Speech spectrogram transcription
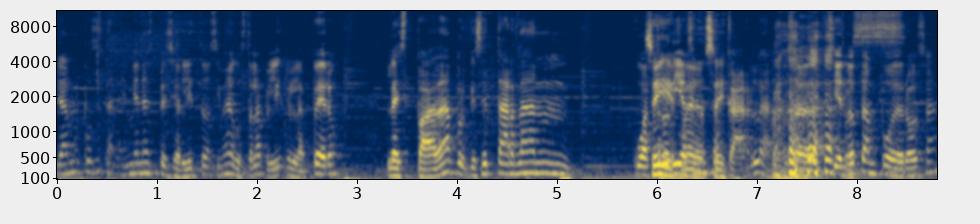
ya me puse también bien especialito. Sí me gustó la película, pero la espada, ¿por qué se tardan cuatro Sí, días bueno, en sí. sacarla? O sea, siendo tan poderosa.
